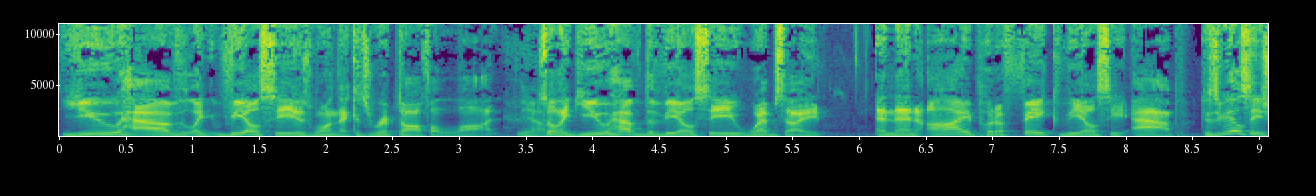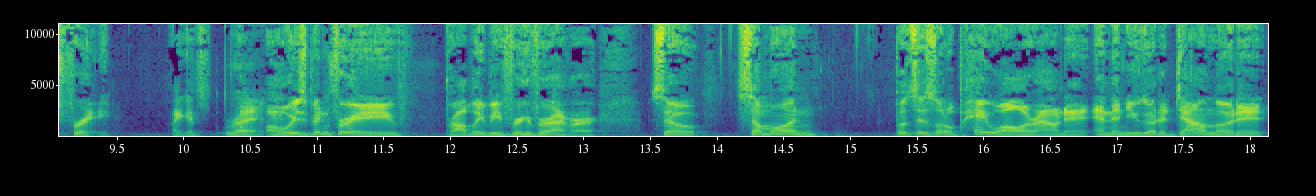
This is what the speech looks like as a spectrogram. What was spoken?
you have like VLC is one that gets ripped off a lot. Yeah. So like you have the VLC website, and then I put a fake VLC app because VLC is free. Like it's Right. always been free, probably be free forever. So someone puts this little paywall around it, and then you go to download it,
